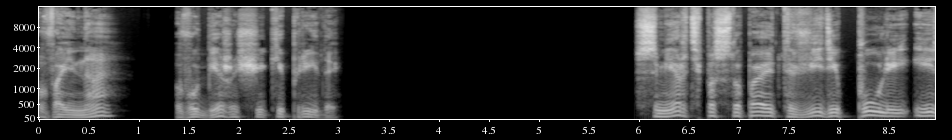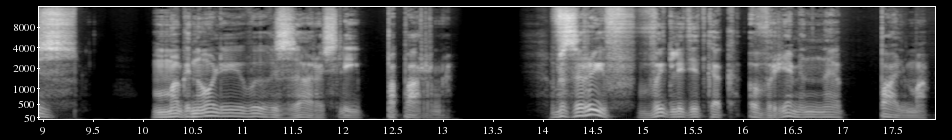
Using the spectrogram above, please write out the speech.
Война в убежище Киприды Смерть поступает в виде пули из магнолиевых зарослей попарно. Взрыв выглядит как временная пальма,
